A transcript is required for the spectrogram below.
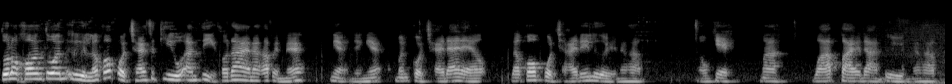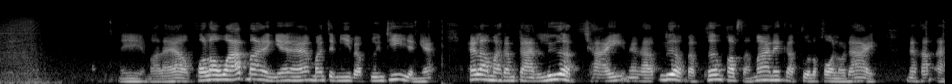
ตัวละครตัวอื่นแล้วก็กดใช้สกิลอันติเขาได้นะครับเห็นไหมเนี่ยอย่างเงี้ยมันกดใช้ได้แล้ว แล้วก็กดใช้ได้เลยนะครับ โอเค มาวาร์ปไปด่านอื่นนะครับ นี่มาแล้ว พอเราวาร์ปมาอย่างเงี้ยนะฮะ มันจะมีแบบพื้นที่อย่างเงี้ย ให้เรามาทำการเลือกใช้นะครับ เลือกแบบเพิ่มความสามารถให้กับตัวละครเราได้นะครับ อะ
